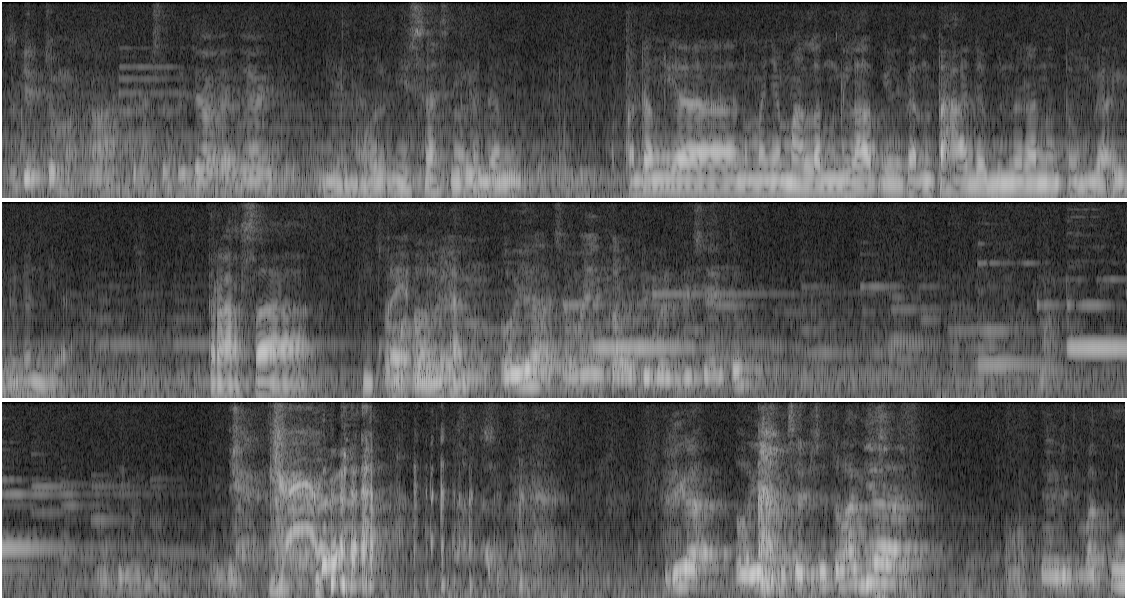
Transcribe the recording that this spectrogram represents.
Mungkin cuma ah berasa aja kayaknya gitu. Iya, boleh bisa sih kadang kadang ya namanya malam gelap gitu kan entah ada beneran atau enggak gitu kan ya terasa kayak kalau melihat. yang oh iya sama yang kalau di Indonesia itu? Ma- mati mati. Jadi kak oh iya bisa ada satu lagi ya oh yang di tempatku.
